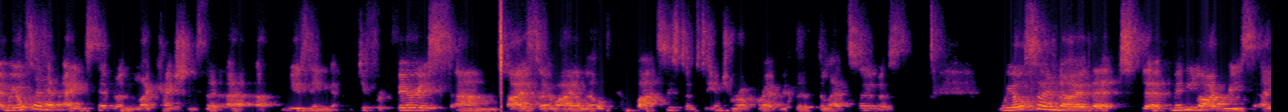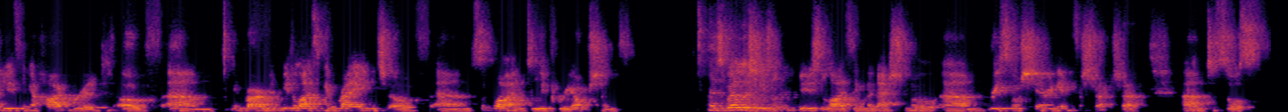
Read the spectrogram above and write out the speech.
and we also have 87 locations that are, using different various um, ISO ILL compliant systems to interoperate with the, the LAD service. We also know that, that many libraries are using a hybrid of um, environment, utilising a range of um, supply and delivery options, as well as utilising the national um, resource sharing infrastructure um, to source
